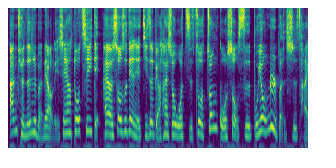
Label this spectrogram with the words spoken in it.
安全的日本料理，先要多吃一点。还有寿司店也急着表态说，我只做中国寿司，不用日本食材。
